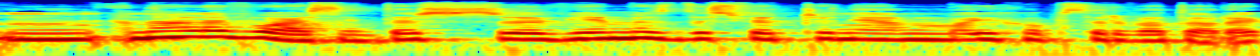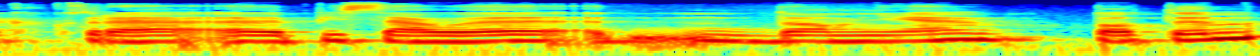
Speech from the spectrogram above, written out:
Mm, no ale właśnie, też wiemy z doświadczenia moich obserwatorek, które e, pisały do mnie po tym,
